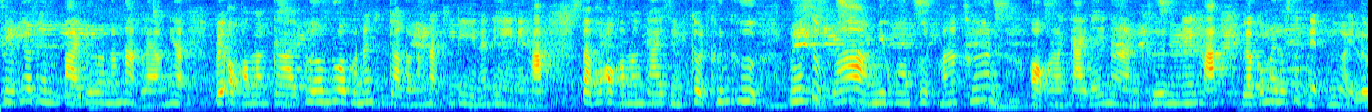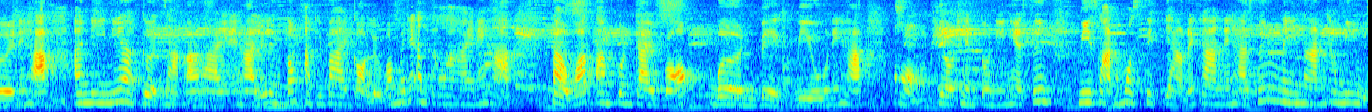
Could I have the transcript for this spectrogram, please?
ซื้อเพียวเทนไปเพื่อลดน้ำหนักแล้วเนี่ยไปออกกำลังกายเพิ่มด้วยเพราะนั่นคือการลดน้ำหนักที่ดีนั่นเองนะคะแต่พอออกกำลังกายสิ่งที่เกิดขึ้นคือ รู้สึกว่ามีความอึดมากขึ้น ออกกำลังกายได้นานขึ้นนะคะแล้วก็ไม่รู้สึกเหน็ดเหนื่อยเลยนะคะ อันนี้เนี่ยเกิดจากอะไรนะคะลิเลงต้องอธิบายก่อนเลยว่าไม่ได้อันตรายนะคะ แต่ว่าตามกลไกบล็อกเบิร์นเบรกบิวนะคะของเพียวเทนตัวนี้เนี่ยซึ่งมีสารทั้งหมด 10 อย่างด้วยกันนะคะซึ่งในนั้นค่ะมีอยู่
